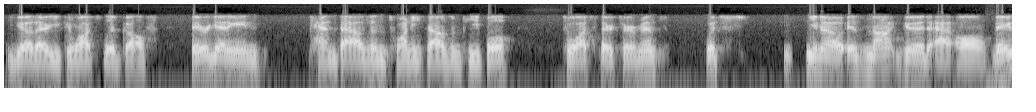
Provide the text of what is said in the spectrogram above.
you go there, you can watch LIV Golf. They were getting 10,000, 20,000 people to watch their tournaments, which you know is not good at all. They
